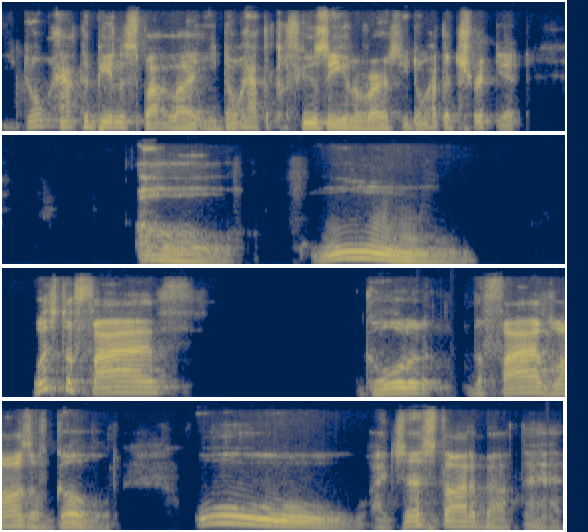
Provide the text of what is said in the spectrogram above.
You don't have to be in the spotlight. You don't have to confuse the universe. You don't have to trick it. Oh, ooh. What's the five gold? The five laws of gold. Ooh, I just thought about that.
